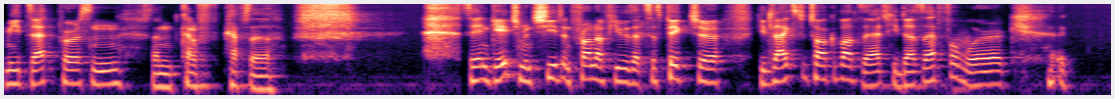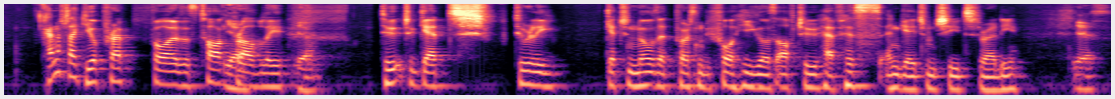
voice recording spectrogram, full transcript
meet that person, then kind of have the the engagement sheet in front of you. That's his picture. He likes to talk about that. He does that for work. Uh, kind of like your prep for this talk, yeah. probably. Yeah. To to get to really get to know that person before he goes off to have his engagement sheet ready. Yes.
